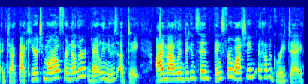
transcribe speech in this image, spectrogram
and check back here tomorrow for another Knightly news update. I'm Madelyn Dickinson. Thanks for watching and have a great day.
